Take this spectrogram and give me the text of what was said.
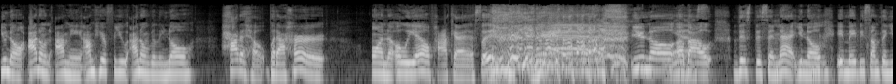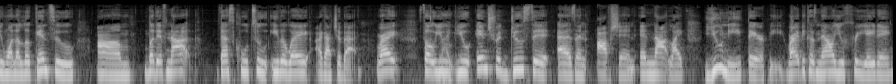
you know, I don't I mean, I'm here for you. I don't really know how to help, but I heard on the OEL podcast, you know, Yes. about this, this, and that. You know, it may be something you want to look into. Um, but if not, that's cool too. Either way, I got your back. Right. So you, Like you introduce it as an option and not like you need therapy. Right. Because now you're creating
